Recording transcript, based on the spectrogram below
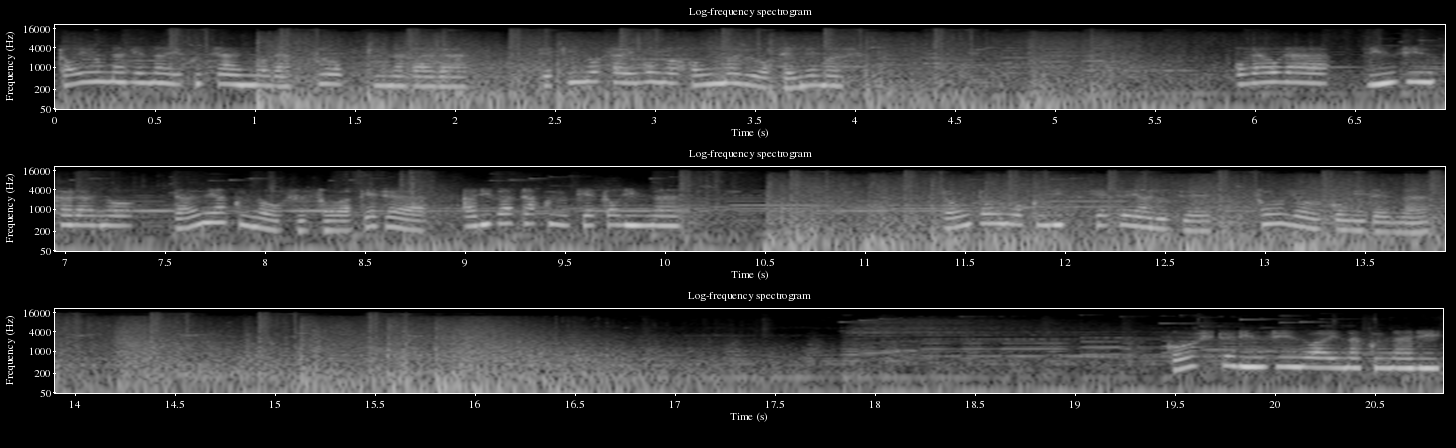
という投げナイフちゃんのラップを聞きながら、敵の最後の本丸を攻めます。オラオラ隣人からの弾薬のお裾分けじゃあ、ありがたく受け取りな。どんどん送りつけてやるぜ、送料込みでな。こうして隣人はいなくなり、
